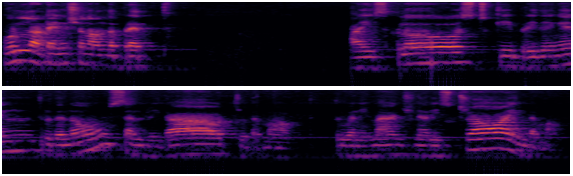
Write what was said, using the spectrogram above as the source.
Full attention on the breath. Eyes closed. Keep breathing in through the nose and breathe out through the mouth. Through an imaginary straw in the mouth.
